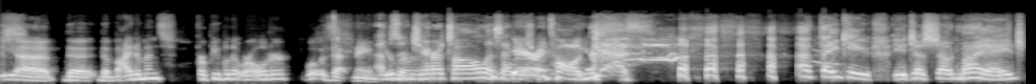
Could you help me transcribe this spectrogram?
the uh, the, the vitamins for people that were older. What was that name? That was it Geritol. Is that Geritol? Yes. Thank you. You just showed my age.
